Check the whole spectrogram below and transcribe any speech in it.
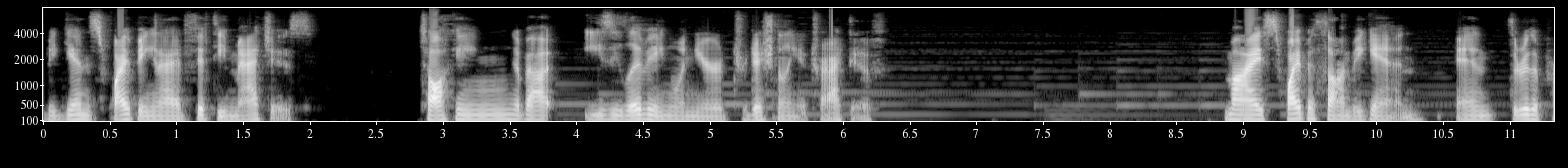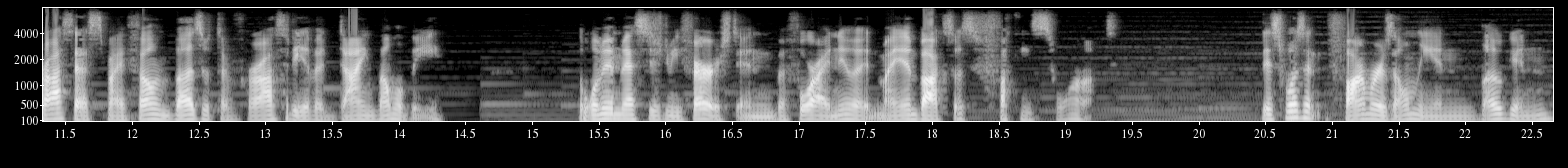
begin swiping and I had 50 matches talking about easy living when you're traditionally attractive. My swipe-a-thon began, and through the process my phone buzzed with the ferocity of a dying bumblebee. The woman messaged me first, and before I knew it, my inbox was fucking swamped. This wasn't farmers only, and Logan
